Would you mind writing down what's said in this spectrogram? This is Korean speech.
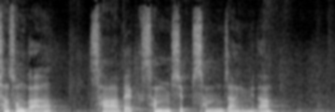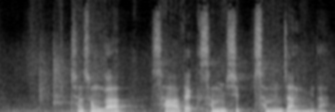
찬송가 433장입니다. 찬송가 433장입니다.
